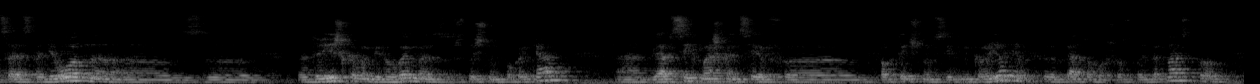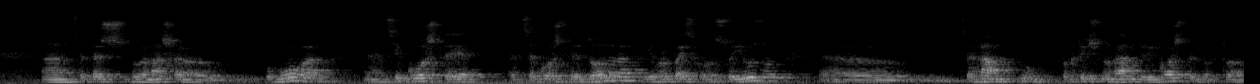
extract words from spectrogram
Це стадіон е, з доріжками біговими з штучним покриттям е, для всіх мешканців е, фактично всіх мікрорайонів 5, 6 і 15. Е, Це теж була наша умова. Е, Ці кошти це кошти донора Європейського Союзу. Е, Це грант, ну, фактично грантові кошти, тобто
